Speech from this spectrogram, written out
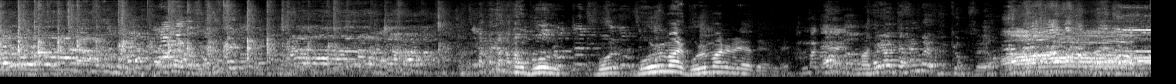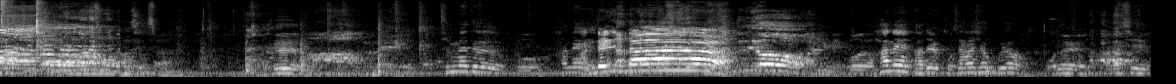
뭘, 뭘, 뭘 말, 뭘 말을 해야 되는데? 한마디 해. 저희한테 할 말이 그렇게 없어요? 그, 팀매드 뭐, 한 해, 안 들린다! 뭐, 한 해 다들 고생하셨고요. 오늘 다 같이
